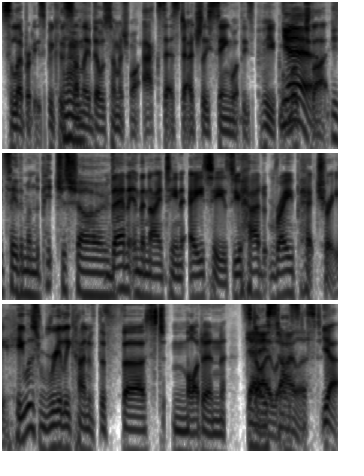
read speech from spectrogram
celebrities because suddenly there was so much more access to actually seeing what these people yeah, looked like. you'd see them on the picture show. Then in the 1980s, you had Ray Petri. He was really kind of the first modern stylist. stylist. Yeah,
